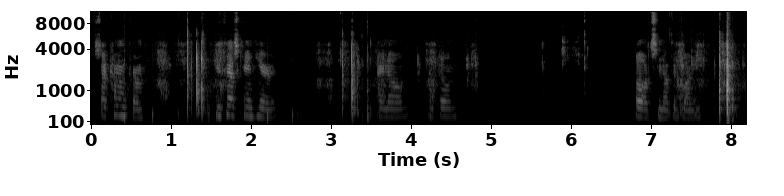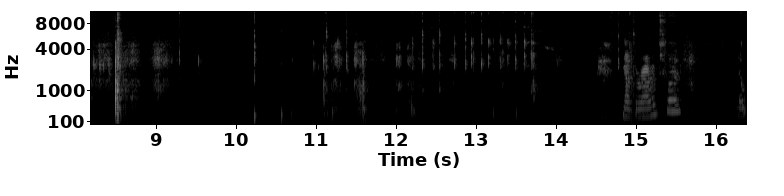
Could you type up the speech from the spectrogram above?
Where's that coming from? You guys can't hear it. I know, I'm dumb. Oh, it's another bunny. Not the rabbit's foot? Nope.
